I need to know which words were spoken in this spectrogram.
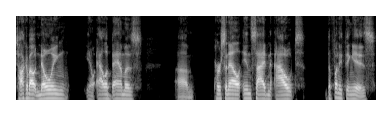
talk about knowing, you know, Alabama's um, personnel inside and out. The funny thing is,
